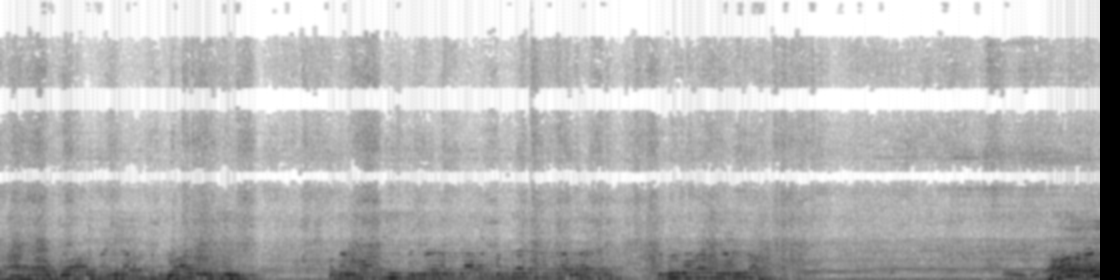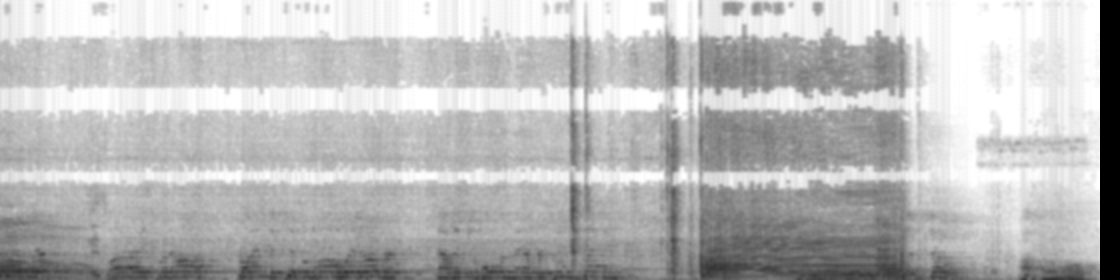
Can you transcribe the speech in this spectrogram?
I know Frog is maybe having some driver issues, but they're trying to use the gyroscopic protection of that weapon to move around the arena. There you go. Oh, there's the Whip. Right foot off, trying to tip him all the way over. Now they can hold him there for 10 seconds. So, uh-oh.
